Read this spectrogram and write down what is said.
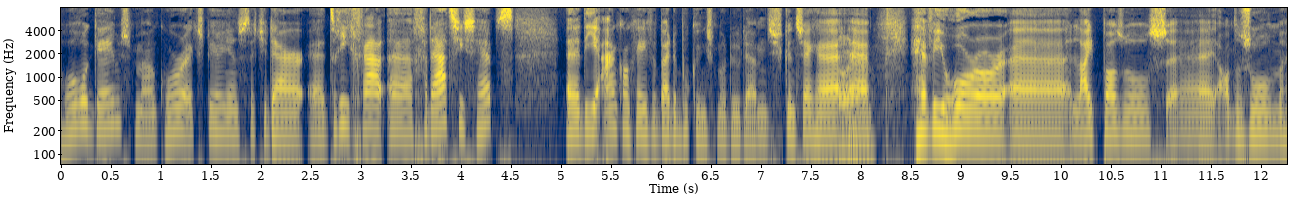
horror games, maar ook horror experience, dat je daar drie gra- gradaties hebt eh, die je aan kan geven bij de boekingsmodule. Dus je kunt zeggen Oh, ja. eh, heavy horror, eh, light puzzles, eh, andersom eh,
